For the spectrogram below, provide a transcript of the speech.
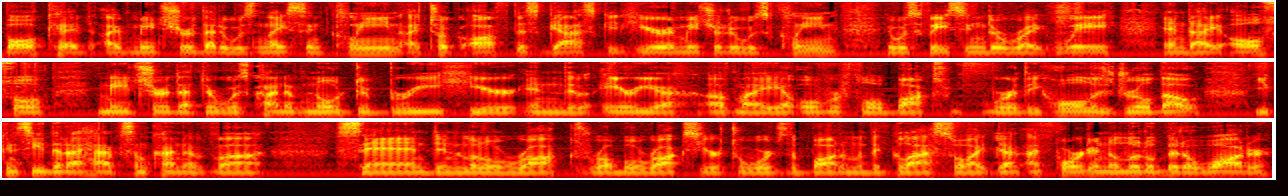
bulkhead. I made sure that it was nice and clean. I took off this gasket here I made sure it was clean it was facing the right way. And I also made sure that there was kind of no debris here in the area of my uh, overflow box where the hole is drilled out. You can see that I have some kind of uh, sand and little rocks, rubble rocks here towards the bottom of the glass. So I, I poured in a little bit of water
